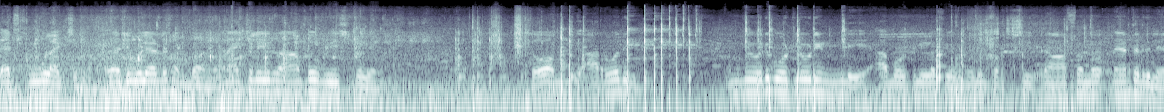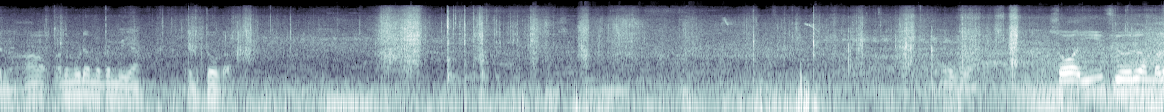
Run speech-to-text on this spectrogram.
ദാറ്റ്സ് കൂൾ ആക്ച്വലി അത് അടിപൊളിയായിട്ടുള്ള സംഭവമാണ്. ഞാൻ ആക്ച്വലി ഒരു നാൽപ്പത് ഉപയോഗിച്ചിട്ടുള്ളതാണ്. സോ നമുക്ക് അറുപത് കിട്ടും. നമുക്ക് ഒരു ബോട്ടിൽ കൂടി ഉണ്ട്. ആ ബോട്ടിലുള്ള ഫ്യൂലും കൂടി കുറച്ച് ഹാഫ് നമ്മൾ നേരത്തെ എടുത്തില്ലായിരുന്നു. ആ അതും കൂടി നമുക്ക് എന്ത് ചെയ്യാം? എടുത്തു നോക്കാം. സോ ഈ ഫ്യൂൽ നമ്മൾ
